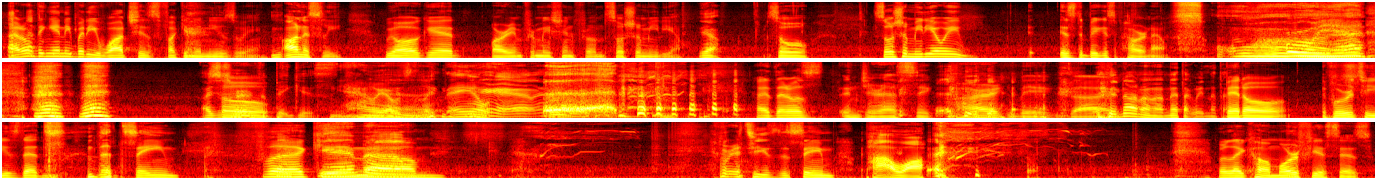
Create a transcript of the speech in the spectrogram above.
I don't think anybody watches fucking the news way. Honestly, we all get our information from social media. Yeah. So, social media way is the biggest power now. Oh yeah. I just So- heard the biggest. Yeah, way I was like, damn. I thought it was in Jurassic Park, big dog. no, no, no, neta, güey, neta. Pero if we were to use that that same fucking Fucking, um, um, if we were to use the same power, or like how Morpheus says,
